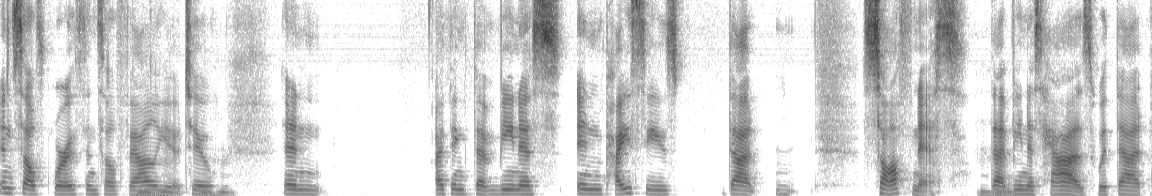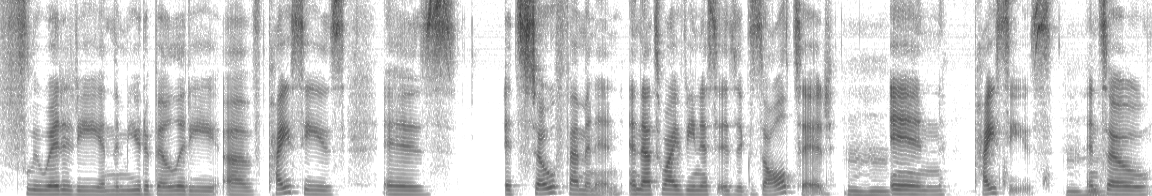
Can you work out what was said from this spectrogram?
and self-worth and self-value mm-hmm. too. Mm-hmm. And i think that venus in pisces that softness that mm-hmm. venus has with that fluidity and the mutability of pisces is it's so feminine. And that's why venus is exalted mm-hmm. in pisces. Mm-hmm. And so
